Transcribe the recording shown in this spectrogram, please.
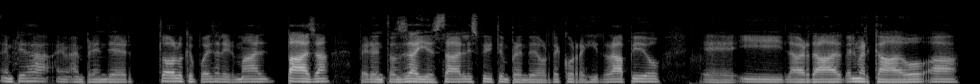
empieza a emprender, todo lo que puede salir mal pasa, pero entonces ahí está el espíritu emprendedor de corregir rápido eh, y la verdad el mercado ha,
